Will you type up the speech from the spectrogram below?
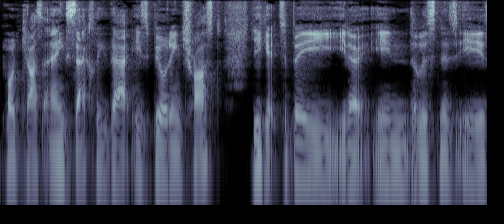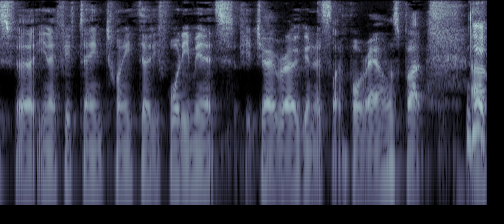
podcast and exactly that is building trust. You get to be, you know, in the listener's ears for, you know, 15, 20, 30, 40 minutes. If you're Joe Rogan, it's like four hours, but um,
